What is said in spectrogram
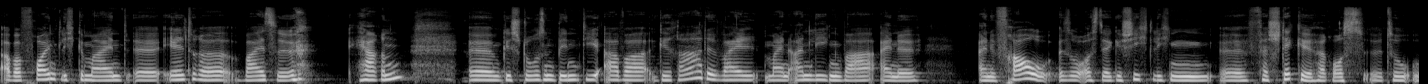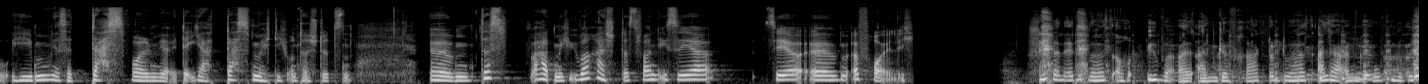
aber freundlich gemeint, äh, ältere weiße Herren äh, gestoßen bin, die aber gerade weil mein Anliegen war, eine eine Frau so aus der geschichtlichen äh, Verstecke herauszuheben, äh, das wollen wir, ja, das möchte ich unterstützen. Ähm, das hat mich überrascht. Das fand ich sehr, sehr ähm, erfreulich. Jeanette, du hast auch überall angefragt und du hast alle angerufen, du bist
